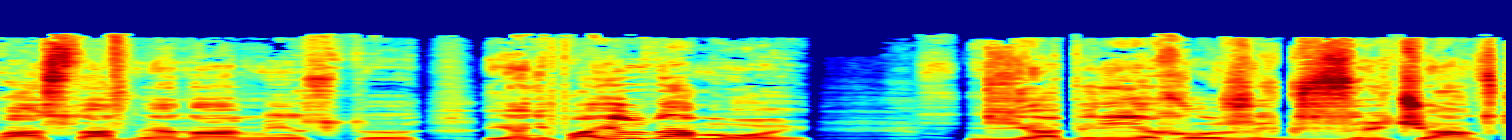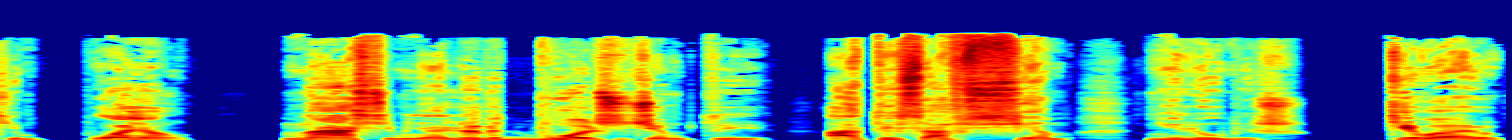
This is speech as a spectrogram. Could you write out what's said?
«Поставь меня на место! Я не поеду домой! Я переехала жить к Зречанским, понял? Настя меня любит больше, чем ты, а ты совсем не любишь!» Киваю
